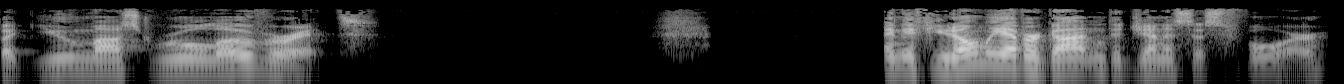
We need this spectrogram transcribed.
but you must rule over it. And if you'd only ever gotten to Genesis 4,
